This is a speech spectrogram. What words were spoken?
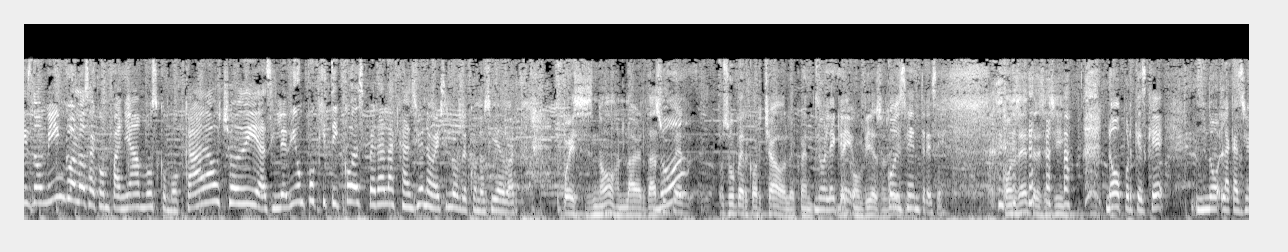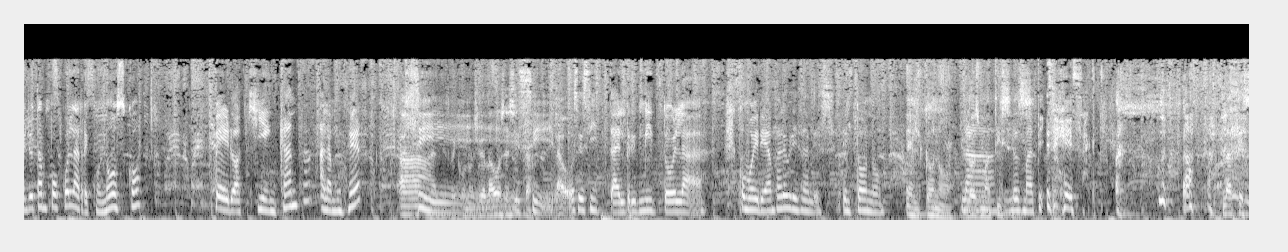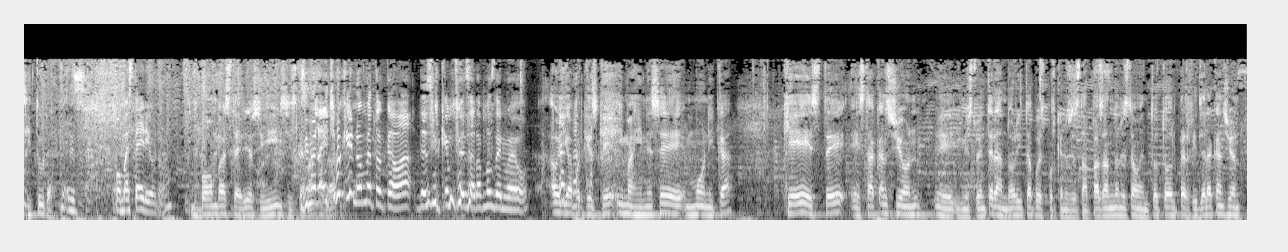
feliz domingo. Los acompañamos como cada ocho días y le di un poquitico de espera a la canción a ver si lo reconocía Eduardo. Pues no, la verdad, ¿No? súper súper corchado, le cuento. No le creo. confieso. sí, Concéntrese. sí. Concéntrese, sí. No, porque es que no, la canción yo tampoco la reconozco, pero a quien canta, a la mujer, Ah, sí. reconoció la vocecita. Sí, la vocecita, el ritmito, la, como dirían para Brizales, el tono. El tono, la- los matices, Los matices, exacto. la tesitura. Es bomba estéreo, ¿no? Bomba estéreo, sí, sistema Si me hubiera dicho que no me tocaba decir que empezáramos de nuevo. Oiga, porque es que imagínese, Mónica, que este, esta canción, eh, y me estoy enterando ahorita, pues porque nos está pasando en este momento todo el perfil de la canción,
